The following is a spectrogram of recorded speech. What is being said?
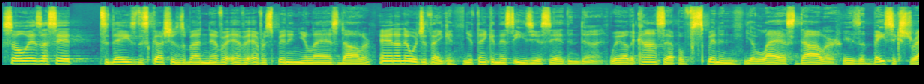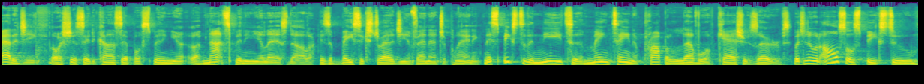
So, as I said, Today's discussion is about never, ever, ever spending your last dollar. And I know what you're thinking. You're thinking that's easier said than done. Well, the concept of spending your last dollar is a basic strategy, or I should say, the concept of spending your of not spending your last dollar is a basic strategy in financial planning. And it speaks to the need to maintain a proper level of cash reserves. But you know, it also speaks to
